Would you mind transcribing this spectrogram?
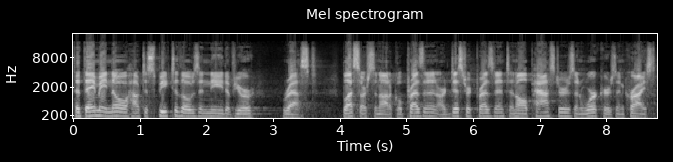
that they may know how to speak to those in need of your rest Bless our synodical president, our district president, and all pastors and workers in Christ,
